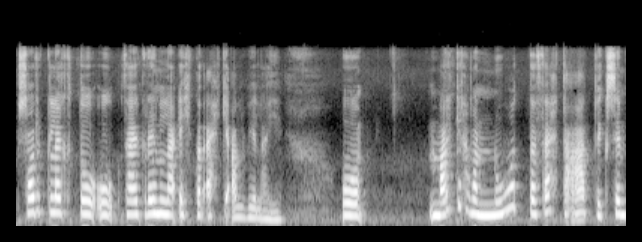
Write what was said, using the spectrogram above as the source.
sorglegt og, og það er greinilega eitthvað ekki alveg í lagi og margir hafa nota þetta atvik sem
